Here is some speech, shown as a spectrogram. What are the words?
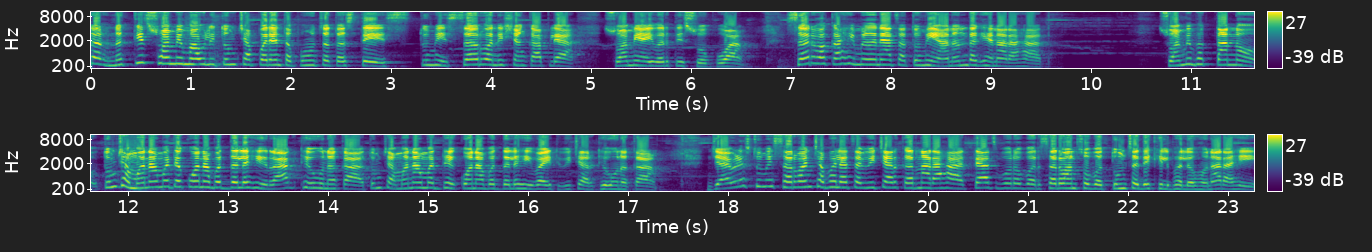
तर नक्कीच स्वामी माऊली तुमच्यापर्यंत पोहोचत असते. तुम्ही सर्व निशंक आपल्या स्वामी आईवरती सोपवा. सर्व काही मिळण्याचा तुम्ही आनंद घेणार आहात. स्वामी भक्तांनो तुमच्या मनामध्ये कोणाबद्दलही राग ठेवू नका. तुमच्या मनामध्ये कोणाबद्दलही वाईट विचार ठेवू नका. ज्यावेळेस तुम्ही सर्वांच्या भल्याचा विचार करणार आहात त्याचबरोबर सर्वांसोबत तुमचं देखील भलं होणार आहे.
